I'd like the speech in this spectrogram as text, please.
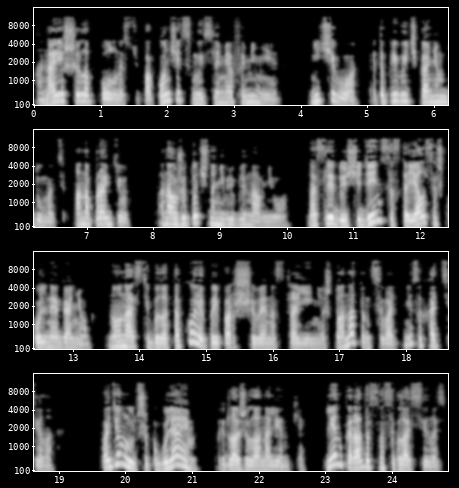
Она решила полностью покончить с мыслями о Фомине. Ничего, это привычка о нем думать. Она пройдет. Она уже точно не влюблена в него. На следующий день состоялся школьный огонек. Но у Насти было такое припаршивое настроение, что она танцевать не захотела. «Пойдем лучше погуляем», — предложила она Ленке. Ленка радостно согласилась,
